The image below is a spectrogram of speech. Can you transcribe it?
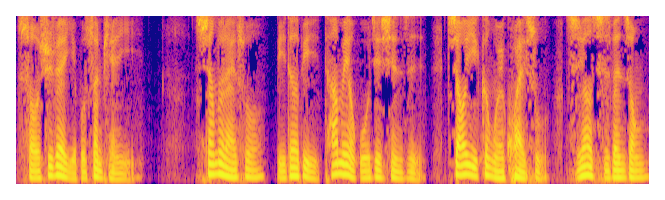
手续费也不算便宜，相对来说，比特币它没有国界限制，交易更为快速，只要十分钟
